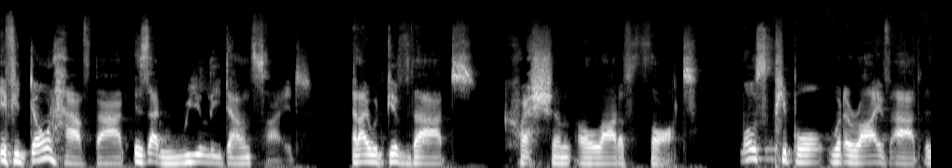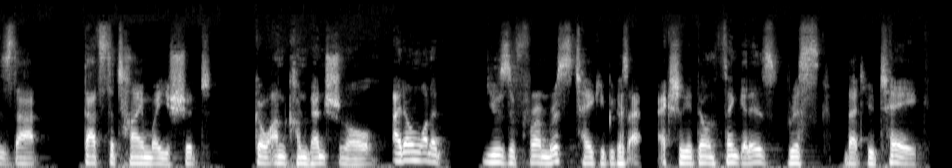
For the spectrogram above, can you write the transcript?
if you don't have that, is that really downside? And I would give that question a lot of thought. Most people would arrive at is that that's the time where you should go unconventional. I don't want to use the firm risk taking because I actually don't think it is risk that you take.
